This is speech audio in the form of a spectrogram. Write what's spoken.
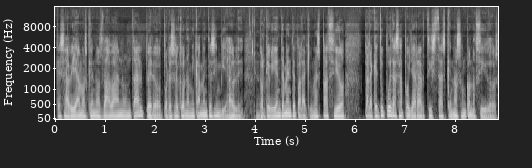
que sabíamos que nos daban un tal, pero por eso económicamente es inviable. Porque evidentemente para que un espacio, para que tú puedas apoyar artistas que no son conocidos,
